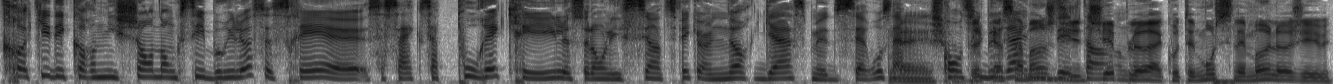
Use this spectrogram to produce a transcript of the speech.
croquer des cornichons. Donc ces bruits-là, ce serait, euh, ça, ça, ça pourrait créer, là, selon les scientifiques, un orgasme du cerveau. Ça Mais veux dire, contribuerait quand ça à nous mange des chips là, à côté de moi au cinéma, là, j'ai.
